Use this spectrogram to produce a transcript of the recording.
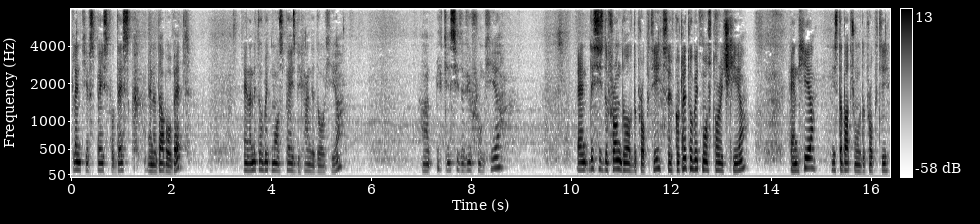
plenty of space for desk and a double bed and a little bit more space behind the door here. Um, you can see the view from here and this is the front door of the property so you've got a little bit more storage here and here is the bathroom of the property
